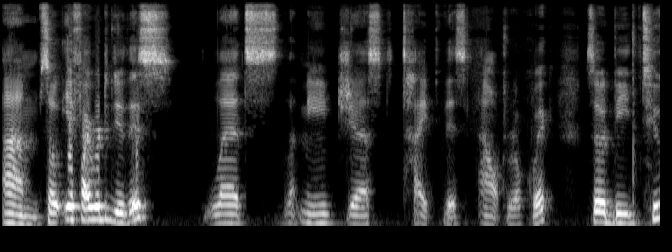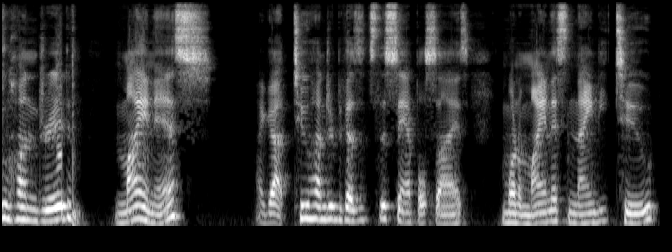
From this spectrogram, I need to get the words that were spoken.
Um, so if I were to do this, let's let me just type this out real quick. So it'd be 200 minus, I got 200 because it's the sample size. I'm going to minus 92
